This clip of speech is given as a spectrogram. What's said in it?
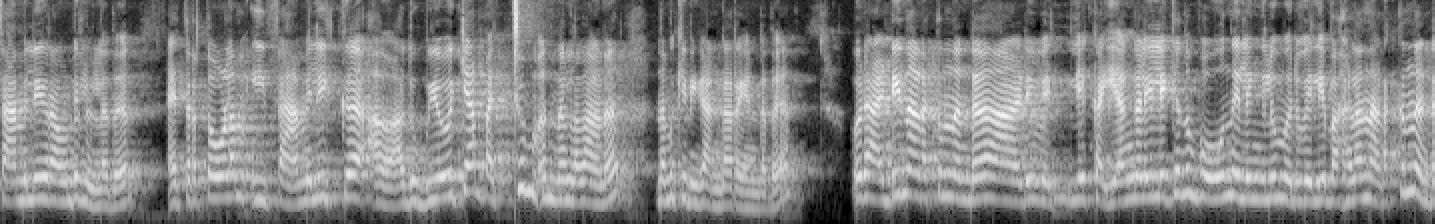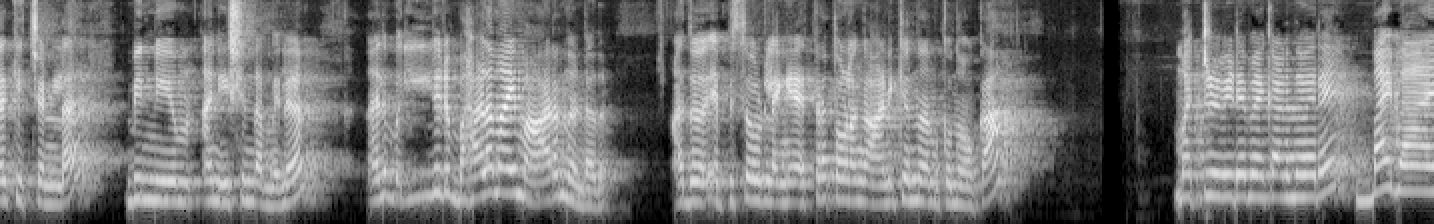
ഫാമിലി റൗണ്ടിലുള്ളത് എത്രത്തോളം ഈ ഫാമിലിക്ക് അത് ഉപയോഗിക്കാൻ പറ്റും എന്നുള്ളതാണ് നമുക്കിനി കണ്ടറിയേണ്ടത്. ഒരു അടി നടക്കുന്നുണ്ട് ആ അടി വലിയ കയ്യാങ്കളിയിലേക്കൊന്നും പോകുന്നില്ലെങ്കിലും ഒരു വലിയ ബഹളം നടക്കുന്നുണ്ട് കിച്ചണിൽ ബിന്നിയും അനീഷും തമ്മിൽ അതിന് വലിയൊരു ബഹളമായി മാറുന്നുണ്ട് അത്. അത് എപ്പിസോഡിൽ എങ്ങനെ എത്രത്തോളം കാണിക്കുമെന്ന് നമുക്ക് നോക്കാം. മറ്റൊരു വീഡിയോ കാണുന്നവരെ ബൈ ബൈ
